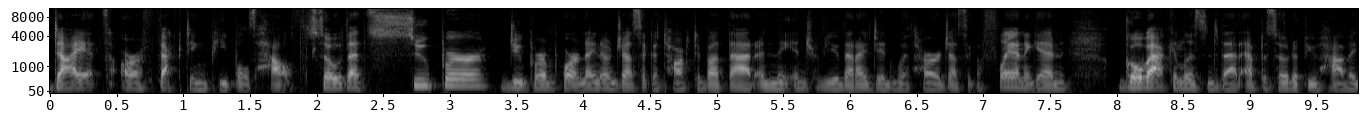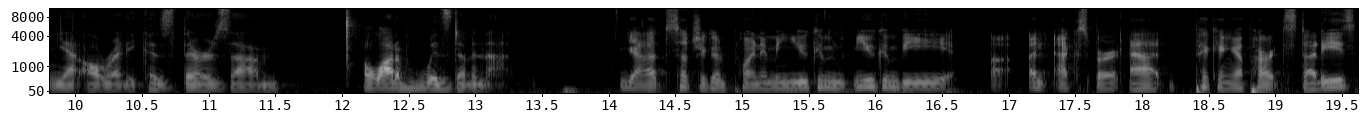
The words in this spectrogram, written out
diets are affecting people's health. So that's super duper important. I know Jessica talked about that in the interview that I did with her, Jessica Flanigan. Go back and listen to that episode if you haven't yet already, because there's um, a lot of wisdom in that. Yeah, it's such a good point. I mean, you can you can be uh, an expert at picking apart studies,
